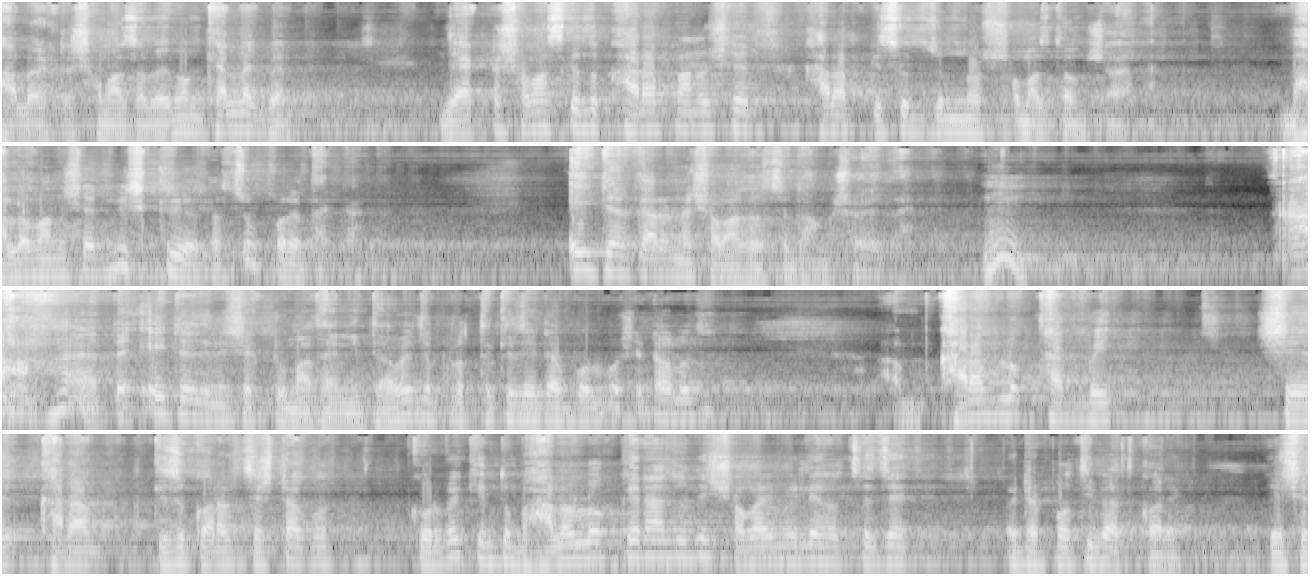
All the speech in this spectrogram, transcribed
ভালো একটা সমাজ হবে। এবং খেয়াল রাখবেন যে একটা সমাজ কিন্তু খারাপ মানুষের খারাপ কিছুর জন্য সমাজ ধ্বংস হয় না। ভালো মানুষের নিষ্ক্রিয়তা, চুপ করে থাকা, এইটার কারণে সমাজ হচ্ছে ধ্বংস হয়ে যায়। হুম? হ্যাঁ তো এইটা জিনিস একটু মাথায় নিতে হবে যে প্রত্যেকে যেটা বলব সেটা হলো যে, খারাপ লোক থাকবেই, সে খারাপ কিছু করার চেষ্টা করবে, কিন্তু ভালো লোকেরা যদি সবাই মিলে হচ্ছে যে ওইটার প্রতিবাদ করে, যে সে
